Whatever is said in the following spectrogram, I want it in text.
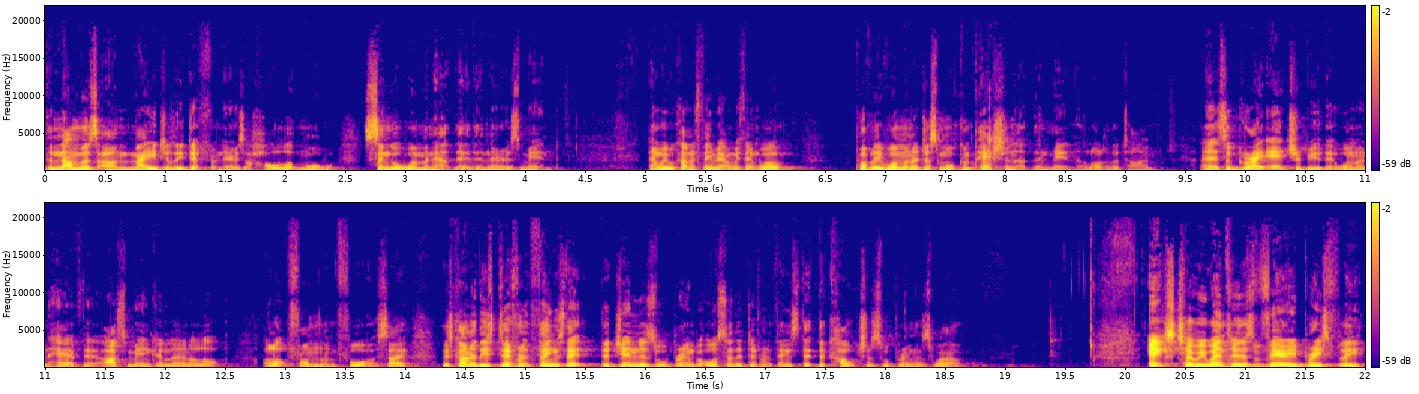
the numbers are majorly different. There is a whole lot more single women out there than there is men. And we were kind of thinking about it, and we think, well, probably women are just more compassionate than men a lot of the time. And it's a great attribute that women have that us men can learn a lot, a lot from them for. So there's kind of these different things that the genders will bring, but also the different things that the cultures will bring as well. Acts 2, we went through this very briefly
